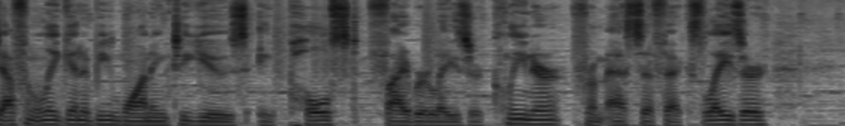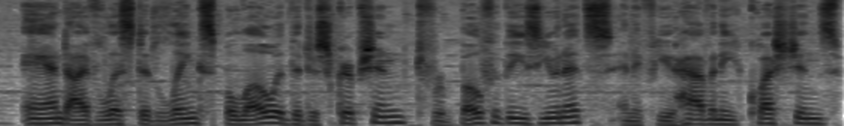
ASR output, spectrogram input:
definitely going to be wanting to use a pulsed fiber laser cleaner from SFX Laser. And I've listed links below in the description for both of these units. And if you have any questions,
